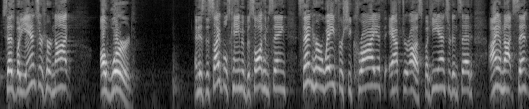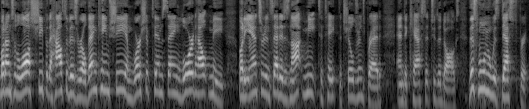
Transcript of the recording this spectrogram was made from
He says, but he answered her not a word. And his disciples came and besought him, saying, Send her away, for she crieth after us. But he answered and said, I am not sent but unto the lost sheep of the house of Israel. Then came she and worshipped him, saying, Lord, help me. But he answered and said, It is not meet to take the children's bread and to cast it to the dogs. This woman was desperate.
